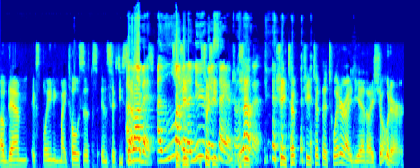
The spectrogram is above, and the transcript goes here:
of them explaining mitosis in 60 seconds. I love it. I love so she, it. I knew you were so going to say it. I she, love it. she took she took the Twitter idea that I showed her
